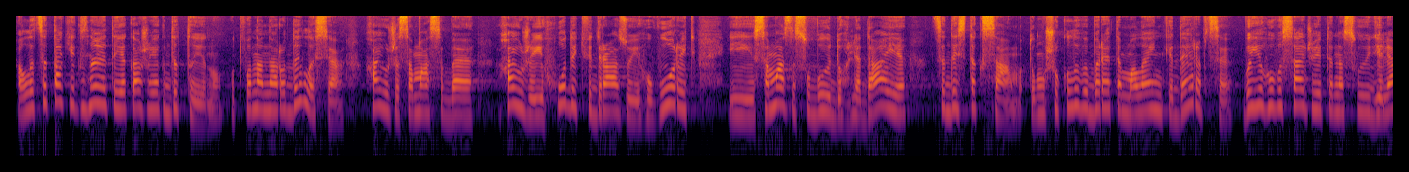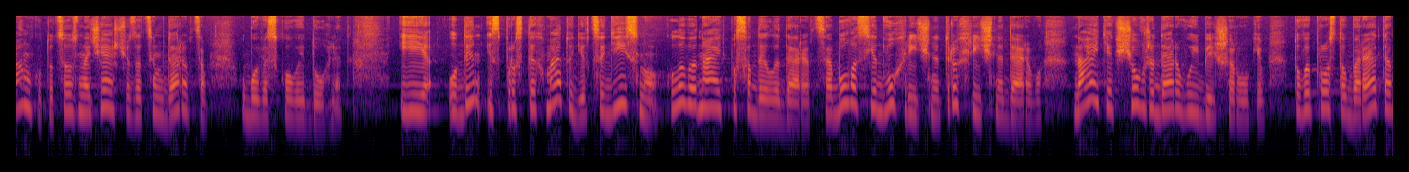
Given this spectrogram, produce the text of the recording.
Але це так, як знаєте, я кажу, як дитину. От вона народилася, хай уже сама себе, хай уже і ходить відразу, і говорить, і сама за собою доглядає. Це десь так само. Тому що коли ви берете маленьке деревце, ви його висаджуєте на свою ділянку, то це означає, що за цим деревцем обов'язковий догляд. І один із простих методів це дійсно, коли ви навіть посадили деревце, або у вас є двохрічне, трьохрічне дерево, навіть якщо вже дереву і більше років, то ви просто берете.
